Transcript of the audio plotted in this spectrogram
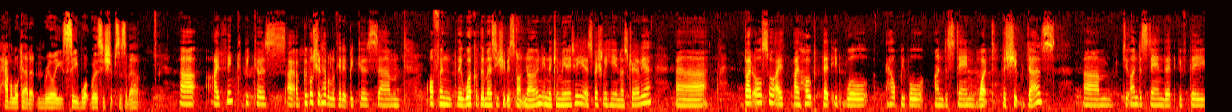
have a look at it and really see what Mercy Ships is about? Uh, I think because uh, people should have a look at it because um, often the work of the Mercy Ship is not known in the community, especially here in Australia. Uh, but also, I I hope that it will help people understand what the ship does um, to understand that if they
